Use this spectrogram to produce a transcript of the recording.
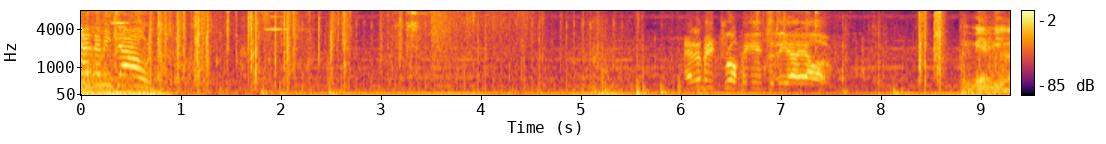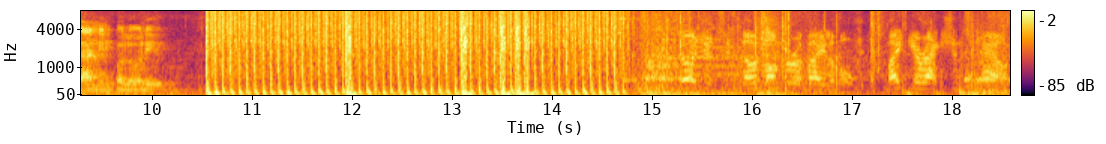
Enemy down. Enemy dropping into the AO. He may be landing for loadie. Resurgence is no longer available. Make your actions count.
